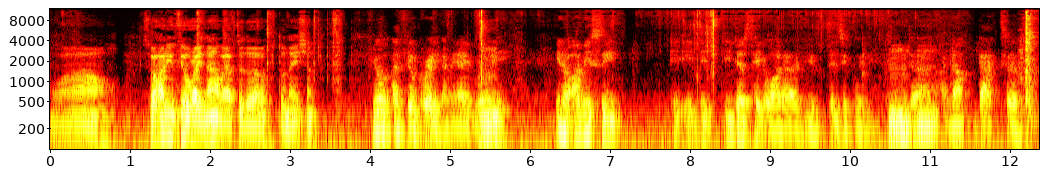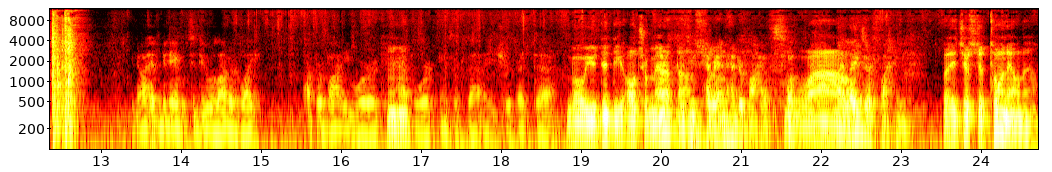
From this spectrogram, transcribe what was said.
Wow. So how do you feel right now after the donation? feel I feel great. I mean, I really, you know, obviously, it, it, it, does take a lot out of you physically, and uh, Mhm. I'm not back to, you know, I haven't been able to do a lot of like upper body work, Mhm. ab work, things of that nature. But uh, Well, you did the ultra I marathon. I ran 100 miles, so my legs are fine. But it's just your toenail now.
